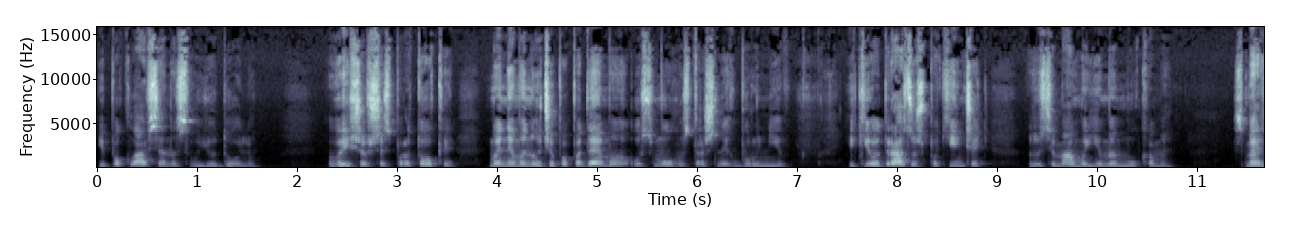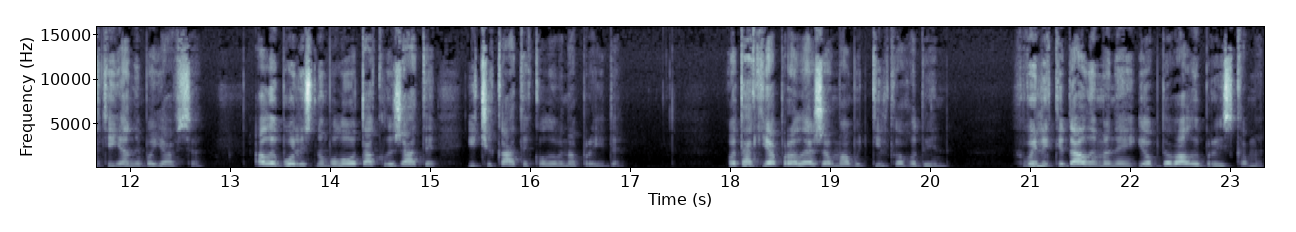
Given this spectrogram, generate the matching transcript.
і поклався на свою долю. Вийшовши з протоки, ми неминуче попадемо у смугу страшних бурунів, які одразу ж покінчать з усіма моїми муками. Смерті я не боявся, але болісно було отак лежати і чекати, коли вона прийде. Отак я пролежав, мабуть, кілька годин. Хвилі кидали мене і обдавали бризками.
